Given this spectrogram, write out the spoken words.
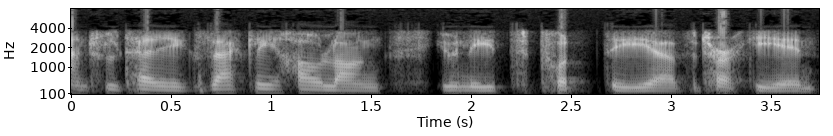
and it will tell you exactly how long you need to put the, uh, the turkey in.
